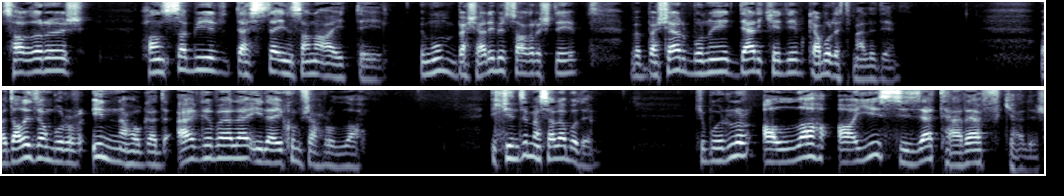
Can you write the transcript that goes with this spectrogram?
çağırış hansısa bir dəstə insana aid deyil. Ümum bəşəri bir çağırışdır və bəşər bunu dərk edib qəbul etməlidir. Və dalıcan vurur, İnnəhu qəd əqbələ iləykum şəhrullah. İkinci məsələ budur. Ki, buyurulur, Allah ayı sizə tərəf gəlir.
